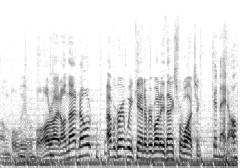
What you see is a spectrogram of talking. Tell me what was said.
Unbelievable. All right, on that note, have a great weekend, everybody. Thanks for watching. Good night, all.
